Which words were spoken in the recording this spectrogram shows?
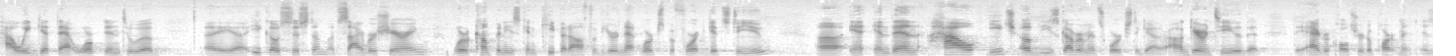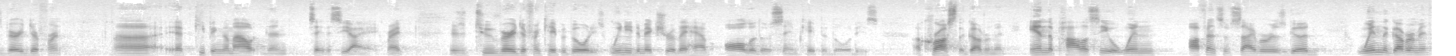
how we get that worked into a, a uh, ecosystem of cyber sharing where companies can keep it off of your networks before it gets to you, uh, and, and, then how each of these governments works together. I'll guarantee you that the agriculture department is very different uh, at keeping them out than, say, the CIA, right? There's two very different capabilities. We need to make sure they have all of those same capabilities across the government. And the policy of when offensive cyber is good, when the government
